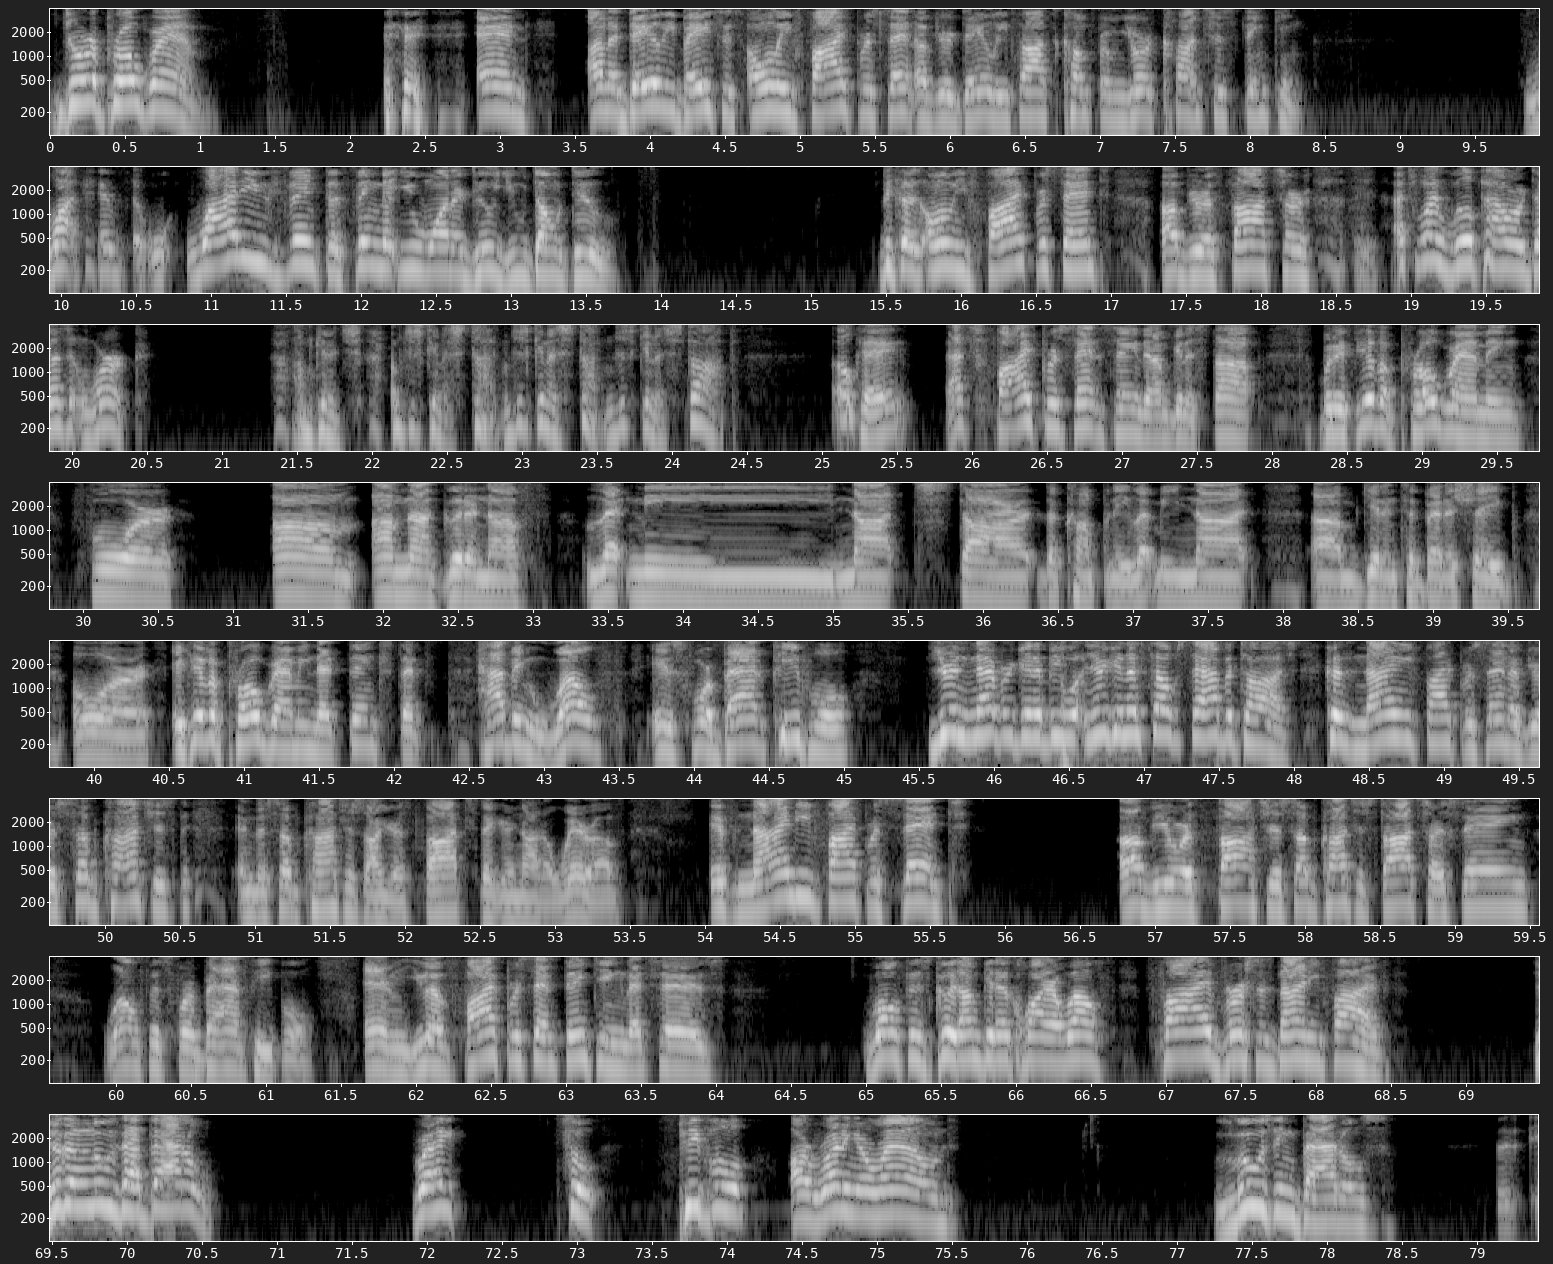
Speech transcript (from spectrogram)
You're a program. and on a daily basis, only 5% of your daily thoughts come from your conscious thinking. Why, why do you think the thing that you want to do, you don't do? Because only 5% of your thoughts are, that's why willpower doesn't work. I'm gonna, I'm just gonna stop. I'm just gonna stop. I'm just gonna stop. Okay. That's 5% saying that I'm gonna stop. But if you have a programming for, um, I'm not good enough, let me not start the company. Let me not um, get into better shape. Or if you have a programming that thinks that having wealth is for bad people, you're never going to be, you're going to self sabotage because 95% of your subconscious and the subconscious are your thoughts that you're not aware of. If 95% of your thoughts, your subconscious thoughts are saying, wealth is for bad people. And you have 5% thinking that says, wealth is good. I'm going to acquire wealth. Five versus 95. You're going to lose that battle. Right? So people are running around losing battles.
